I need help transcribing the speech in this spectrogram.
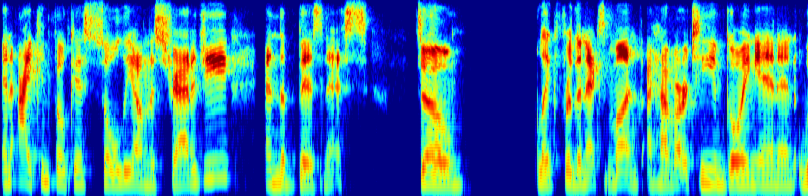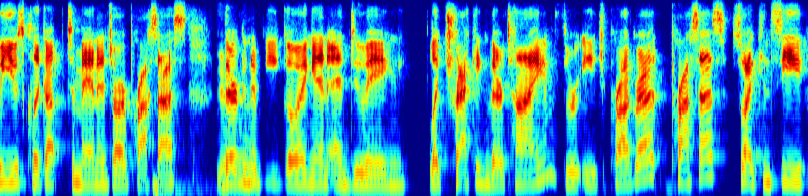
and I can focus solely on the strategy and the business. So like for the next month, I have our team going in and we use ClickUp to manage our process. Yeah. They're going to be going in and doing like tracking their time through each progress process so I can see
